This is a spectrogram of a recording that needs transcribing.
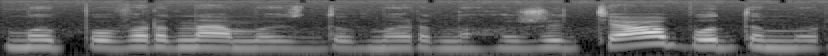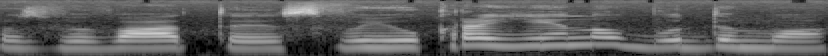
ми повернемось до мирного життя, будемо розвивати свою країну, будемо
